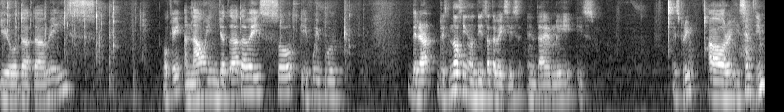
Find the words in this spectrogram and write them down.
your database okay and now in your database so if we put there are there's nothing on this database is entirely is is free. Or is empty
